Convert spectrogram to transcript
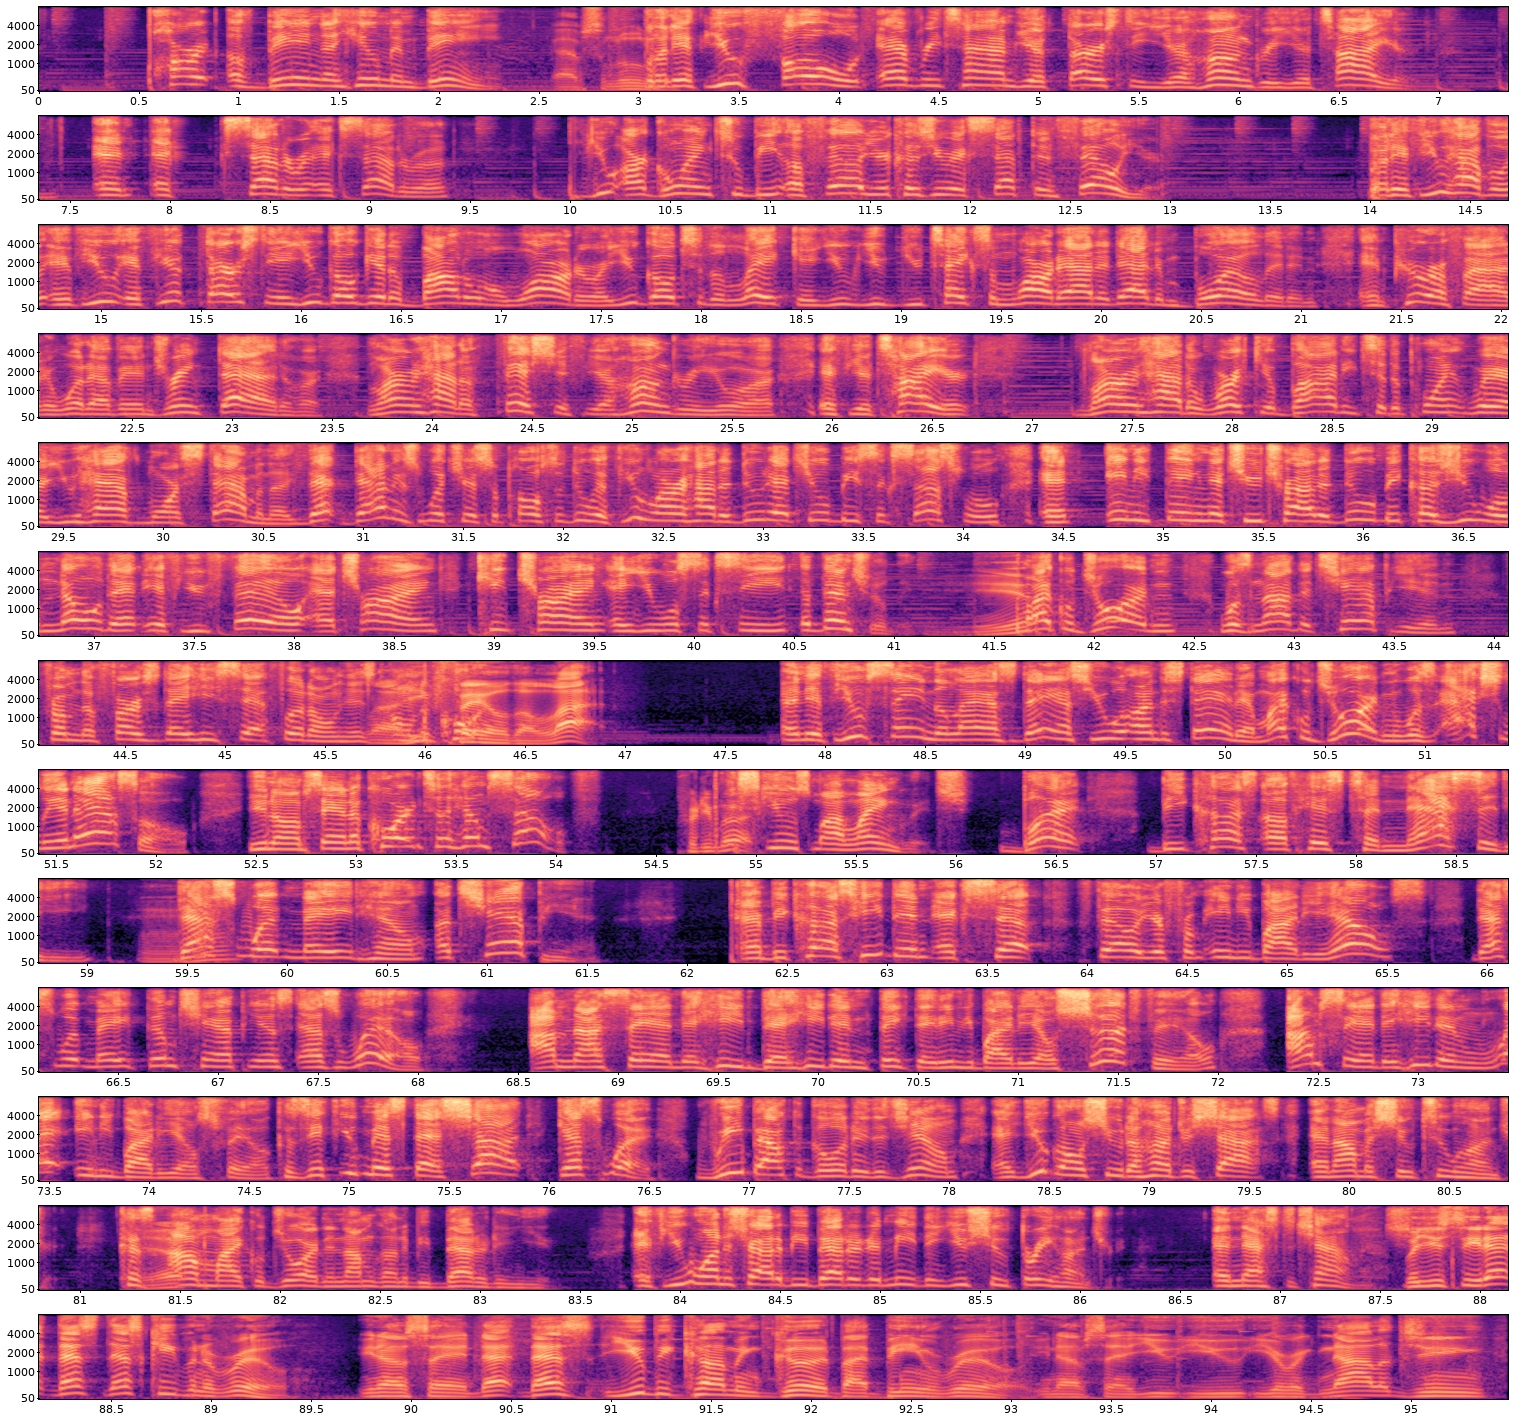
part of being a human being. Absolutely. But if you fold every time you're thirsty, you're hungry, you're tired, and etc. cetera, et cetera, you are going to be a failure because you're accepting failure. But if you have a if you if you're thirsty and you go get a bottle of water or you go to the lake and you you you take some water out of that and boil it and and purify it or whatever and drink that or learn how to fish if you're hungry or if you're tired, learn how to work your body to the point where you have more stamina. That that is what you're supposed to do. If you learn how to do that, you'll be successful at anything that you try to do because you will know that if you fail at trying, keep trying and you will succeed eventually. Yeah. Michael Jordan was not the champion from the first day he set foot on his Nah, on he the court. failed a lot. And if you've seen The Last Dance, you will understand that Michael Jordan was actually an asshole. You know what I'm saying? According to himself. Pretty much. Excuse my language. But because of his tenacity, Mhm. that's what made him a champion. And because he didn't accept failure from anybody else, that's what made them champions as well. I'm not saying that he that he didn't think that anybody else should fail. I'm saying that he didn't let anybody else fail. Because if you miss that shot, guess what? We about to go to the gym and you're gonna shoot 100 shots and I'm gonna shoot 200. Because Yep. I'm Michael Jordan and I'm gonna be better than you. If you want to try to be better than me, then you shoot 300, and that's the challenge. But you see that that's that's keeping it real. You know what I'm saying? That that's you becoming good by being real. You know what I'm saying? You you you're acknowledging,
